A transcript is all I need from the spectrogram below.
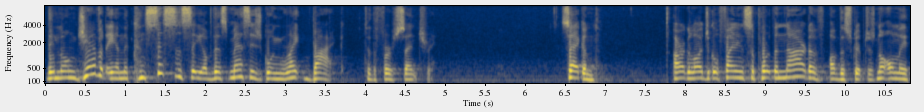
the longevity and the consistency of this message going right back to the first century. Second, archaeological findings support the narrative of the scriptures, not only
